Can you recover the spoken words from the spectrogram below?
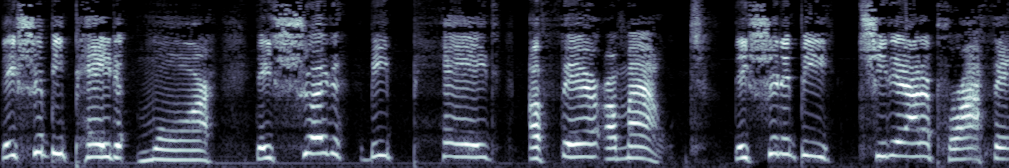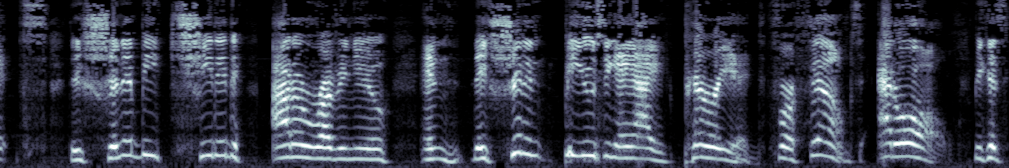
They should be paid more. They should be paid a fair amount. They shouldn't be cheated out of profits. They shouldn't be cheated out of revenue. And they shouldn't be using AI, period, for films at all. Because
